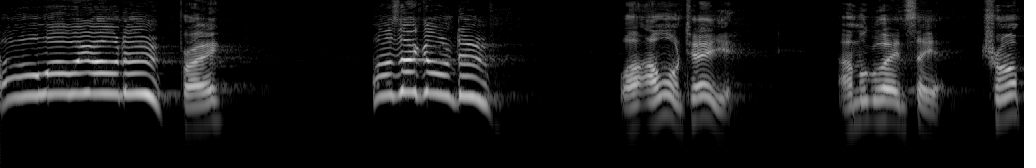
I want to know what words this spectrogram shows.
Oh, what are we going to do? Pray. What's that going to do? Well, I want to tell you. I'm going to go ahead and say it. Trump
